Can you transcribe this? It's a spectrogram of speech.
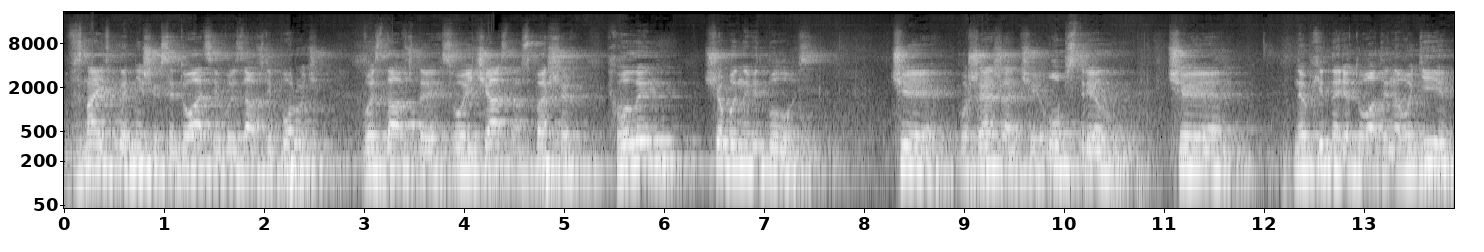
в найскладніших ситуаціях ви завжди поруч, ви завжди своєчасно, з перших хвилин, що би не відбулося. Чи пожежа, чи обстріл, чи необхідно рятувати на воді,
